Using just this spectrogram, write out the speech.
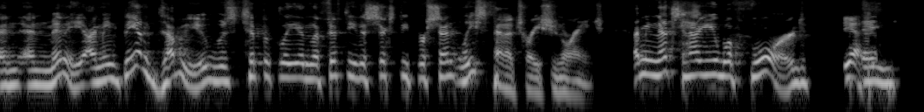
and and Mini, I mean BMW was typically in the fifty to sixty percent lease penetration range. I mean that's how you afford yes. a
